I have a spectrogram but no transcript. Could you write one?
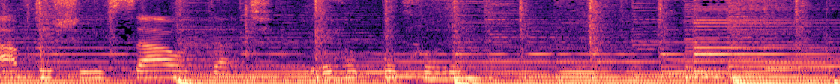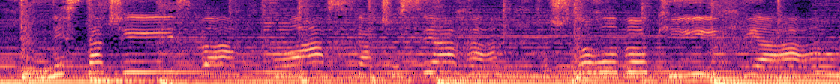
a v duši sa oddať jeho pokoru. Mne izba, láska, čo siaha až do hlbokých jam.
